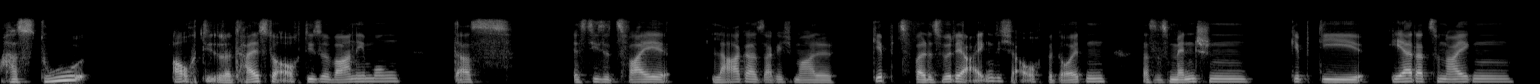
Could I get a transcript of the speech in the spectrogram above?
Hast du auch die oder teilst du auch diese Wahrnehmung, dass es diese zwei Lager, sage ich mal, gibt? Weil das würde ja eigentlich auch bedeuten, dass es Menschen gibt, die eher dazu neigen,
